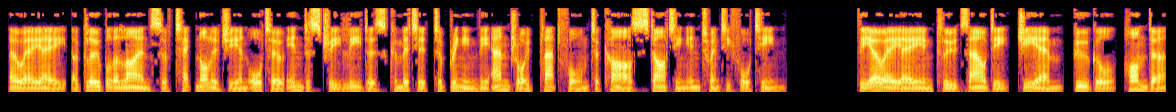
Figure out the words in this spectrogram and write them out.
a global alliance of technology and auto industry leaders committed to bringing the Android platform to cars starting starting in 2014. The OAA includes Audi, GM, Google, Honda,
